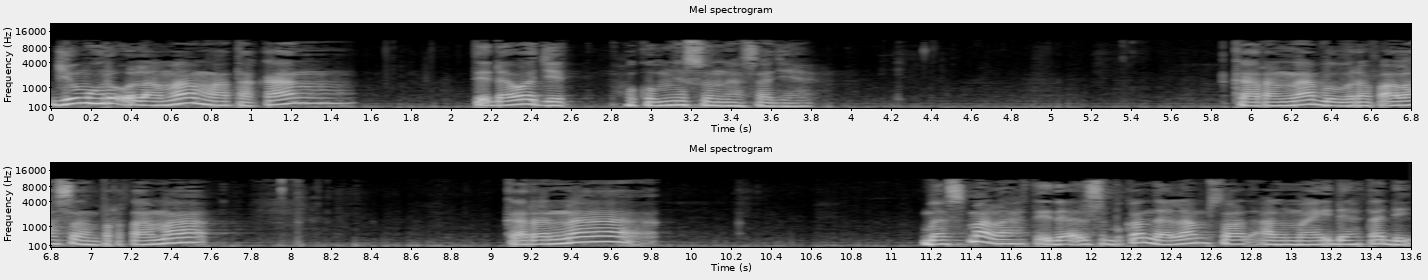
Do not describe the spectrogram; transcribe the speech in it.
jumhur ulama mengatakan tidak wajib hukumnya sunnah saja. Karena beberapa alasan. Pertama, karena basmalah tidak disebutkan dalam surat Al-Maidah tadi.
